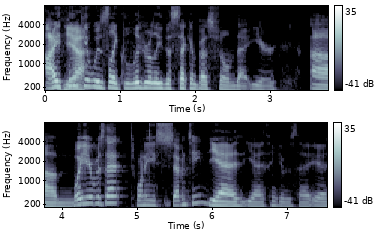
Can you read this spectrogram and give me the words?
i think Yeah. it was like literally the second best film that year um What year was that? 2017? Yeah, yeah, I think it was that. Yeah.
